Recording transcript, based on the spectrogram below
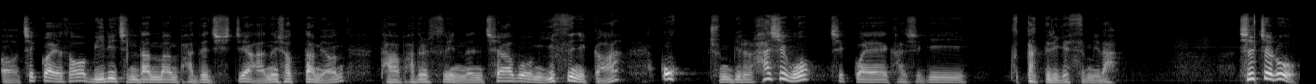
어, 치과에서 미리 진단만 받으시지 않으셨다면 다 받을 수 있는 치아보험이 있으니까 꼭 준비를 하시고 치과에 가시기 부탁드리겠습니다. 실제로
